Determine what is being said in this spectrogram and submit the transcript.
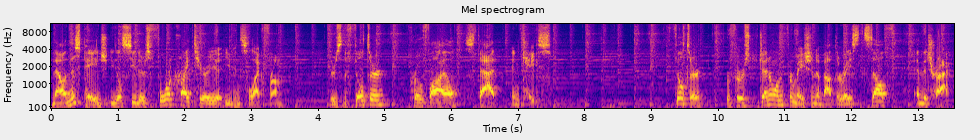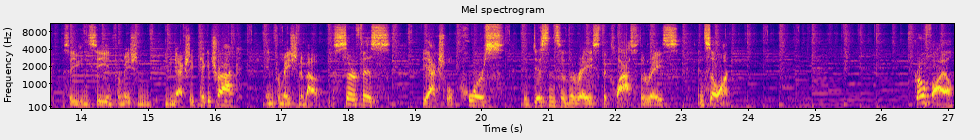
Now on this page, you'll see there's four criteria you can select from. There's the filter, profile, stat, and case. Filter refers to general information about the race itself and the track. So you can see information, you can actually pick a track, information about the surface, the actual course, the distance of the race, the class of the race, and so on. Profile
